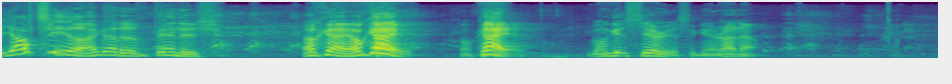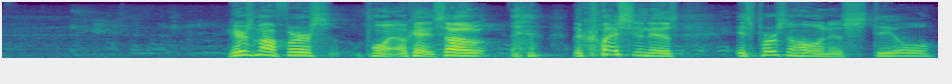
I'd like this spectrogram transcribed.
y'all chill. I got to finish. Okay, okay. Okay, we're going to get serious again right now. Here's my first point. Okay, so the question is Is personal holiness still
